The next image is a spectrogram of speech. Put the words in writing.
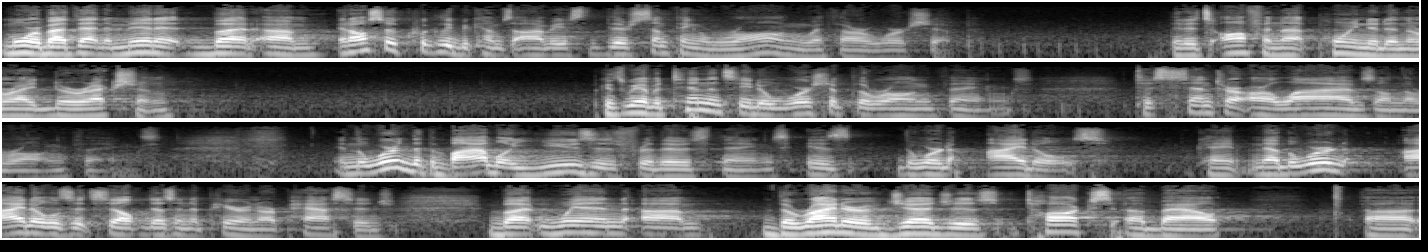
more about that in a minute, but um, it also quickly becomes obvious that there's something wrong with our worship, that it's often not pointed in the right direction. Because we have a tendency to worship the wrong things to center our lives on the wrong things. And the word that the Bible uses for those things is the word idols. Okay? Now, the word idols itself doesn't appear in our passage, but when um, the writer of Judges talks about uh,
